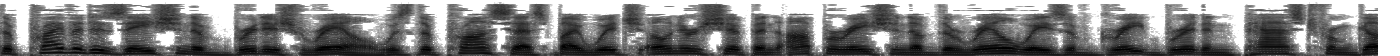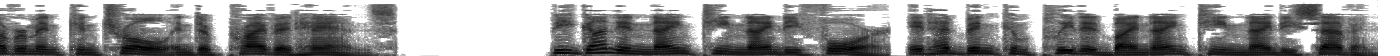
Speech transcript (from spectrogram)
The privatisation of British Rail was the process by which ownership and operation of the railways of Great Britain passed from government control into private hands. Begun in 1994, it had been completed by 1997.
